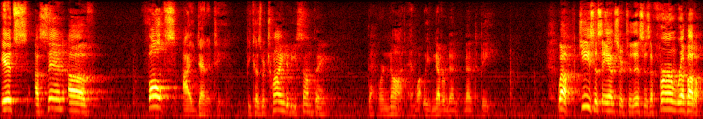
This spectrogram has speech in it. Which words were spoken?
It's a sin of false identity because we're trying to be something that we're not and what we've never been meant to be. Well, Jesus' answer to this is a firm rebuttal.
